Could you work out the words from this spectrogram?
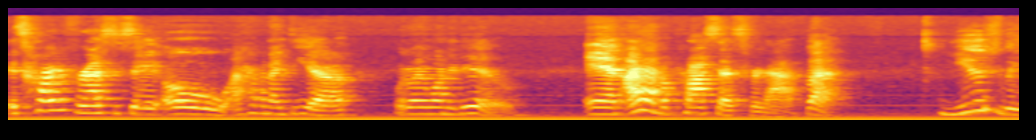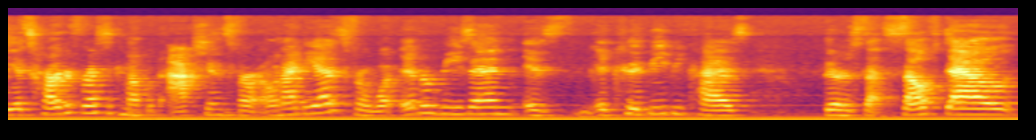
it's harder for us to say, oh, I have an idea. What do I want to do? And I have a process for that. But usually it's harder for us to come up with actions for our own ideas for whatever reason is it could be because there's that self-doubt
